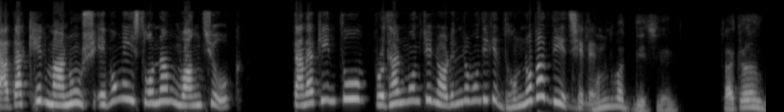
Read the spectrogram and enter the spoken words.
লাদাখের মানুষ এবং এই সোনাম ওয়াংচুক তারা কিন্তু প্রধানমন্ত্রী নরেন্দ্র মোদীকে ধন্যবাদ দিয়েছিলেন। ধন্যবাদ দিয়েছিলেন। তার কারণ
